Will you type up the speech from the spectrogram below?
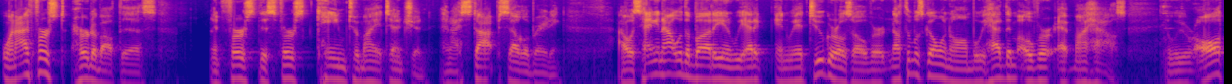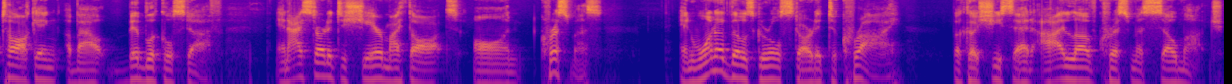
when I first heard about this, and first, this first came to my attention, and I stopped celebrating. I was hanging out with a buddy, and we had a, and we had two girls over. Nothing was going on, but we had them over at my house, and we were all talking about biblical stuff. And I started to share my thoughts on Christmas, and one of those girls started to cry because she said, I love Christmas so much.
